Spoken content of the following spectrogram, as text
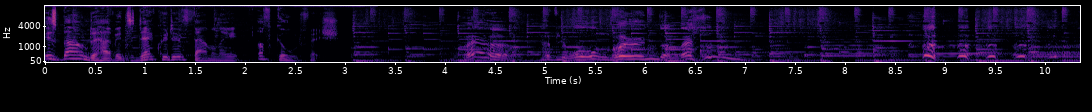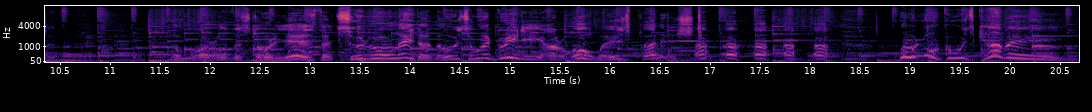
is bound to have its decorative family of goldfish. Well, have you all learned the lesson? the moral of the story is that sooner or later those who are greedy are always punished. oh, look who's coming!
